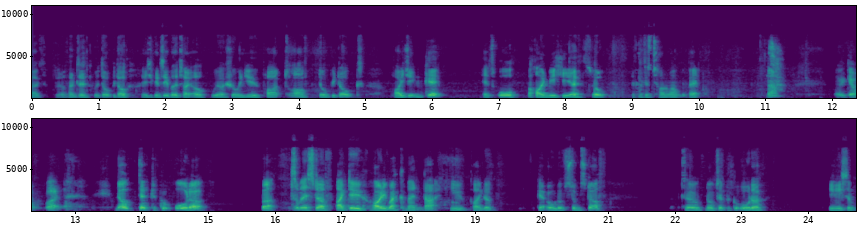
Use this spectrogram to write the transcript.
guys, Hunter with Dopey Dog. As you can see by the title, we are showing you parts of Dopey Dog's hygiene kit. It's all behind me here, so if I just turn around a bit. There we go, right. No typical order, but some of this stuff I do highly recommend that you kind of get hold of some stuff. So, no typical order. You need some,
